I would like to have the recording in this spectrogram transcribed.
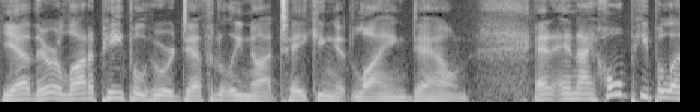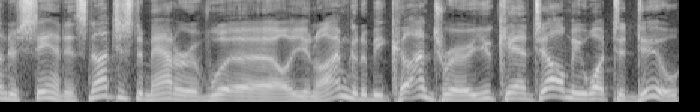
Yeah, there are a lot of people who are definitely not taking it lying down. And and I hope people understand it's not just a matter of, well, you know, I'm going to be contrary, you can't tell me what to do.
